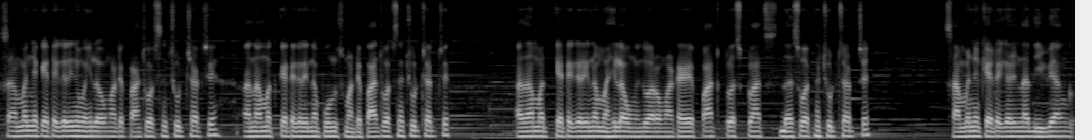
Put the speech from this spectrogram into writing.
સામાન્ય કેટેગરીની મહિલાઓ માટે પાંચ વર્ષની છૂટછાટ છે, અનામત કેટેગરીના પુરુષ માટે પાંચ વર્ષની છૂટછાટ છે, અનામત કેટેગરીના મહિલા ઉમેદવારો માટે પાંચ પ્લસ પાંચ દસ વર્ષની છૂટછાટ છે, સામાન્ય કેટેગરીના દિવ્યાંગ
